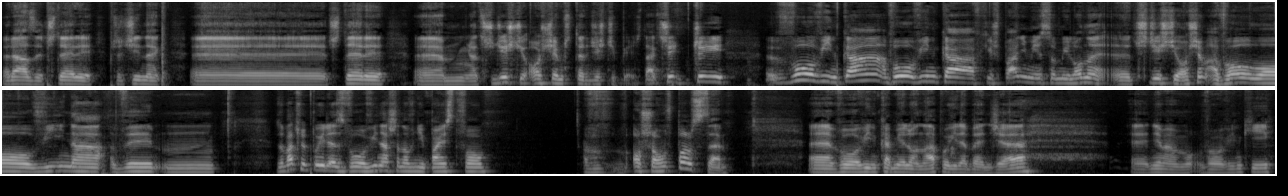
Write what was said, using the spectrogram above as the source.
razy 4,4, 38,45, tak? Czyli, czyli wołowinka, wołowinka w Hiszpanii, mięso milone e, 38, a wołowina w... Mm, zobaczmy po ile jest wołowina, szanowni państwo, w, Oszą w Polsce. E, wołowinka mielona, po ile będzie? E, nie mam wołowinki.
